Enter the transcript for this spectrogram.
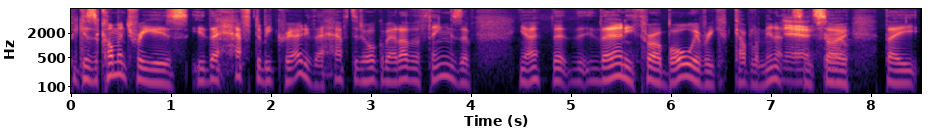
because the commentary is they have to be creative. They have to talk about other things. That you know, they, they only throw a ball every couple of minutes, Yeah, and true. so they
